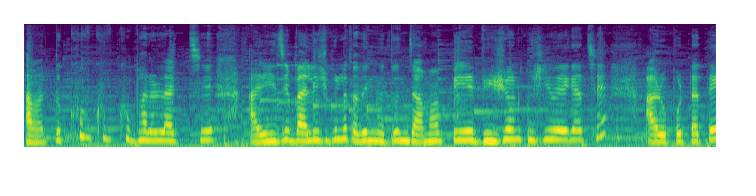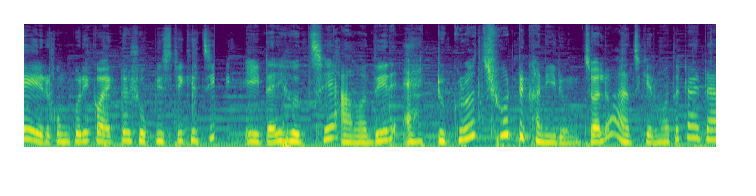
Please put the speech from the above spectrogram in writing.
আমার তো খুব খুব খুব ভালো লাগছে। আর এই যে বালিশগুলো, তাদের নতুন জামা পেয়ে ভীষণ খুশি হয়ে গেছে। আর ওপরটাতে এরকম করে কয়েকটা শোপিস রেখেছি। এটাই হচ্ছে আমাদের এক টুকরো ছোট্টখানি রুম চলো আজকের মতো, টাটা।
